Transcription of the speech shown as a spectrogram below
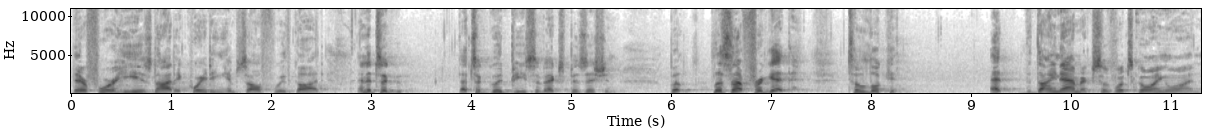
therefore he is not equating himself with God. And it's a, that's a good piece of exposition. But let's not forget to look at, at the dynamics of what's going on.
